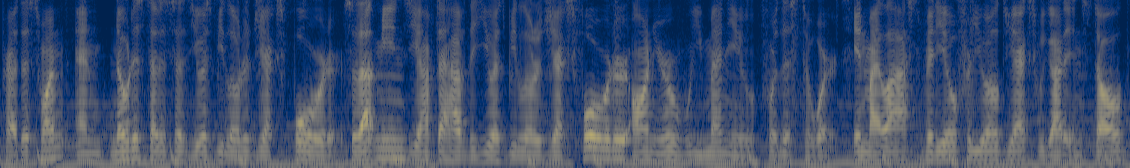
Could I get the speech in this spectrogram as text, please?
press this one and notice that it says USB Loader GX forwarder. So that means you have to have the USB Loader GX forwarder on your Wii menu for this to work. In my last video for ULGX, we got it installed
